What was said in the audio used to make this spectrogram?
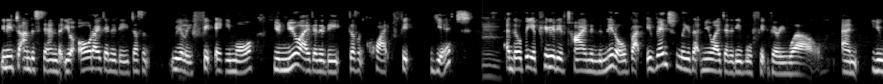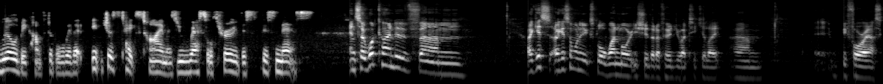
You need to understand that your old identity doesn't really fit anymore. Your new identity doesn't quite fit yet. And there'll be a period of time in the middle, but eventually that new identity will fit very well and you will be comfortable with it. It just takes time as you wrestle through this this mess. And so, what kind of? Um, I guess I guess I want to explore one more issue that I've heard you articulate um, before I ask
